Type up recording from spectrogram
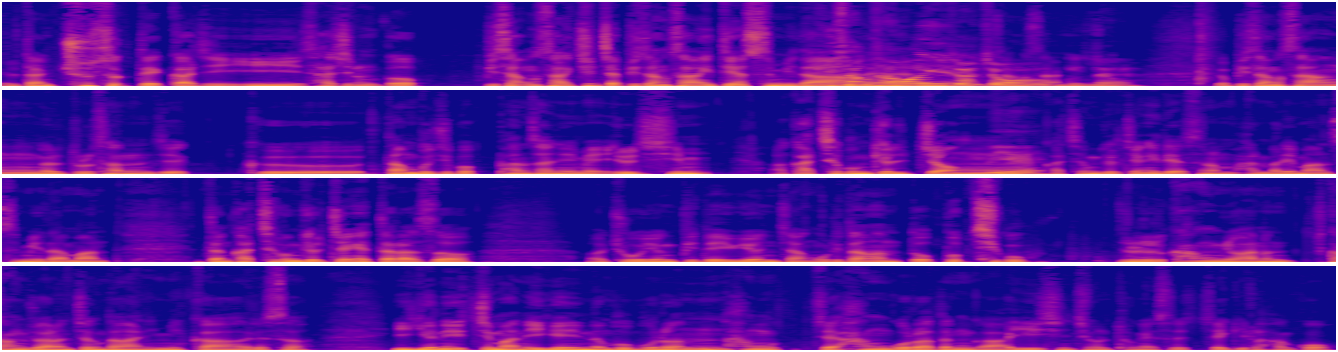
일단 추석 때까지 이 사실은 뭐 비상상 진짜 비상상황이 되었습니다. 비상 상황이죠, 네, 비상상이죠. 네. 그 비상상을 둘러싼 이제 그 남부지법 판사님의 1심 아, 가처분 결정, 예. 가처분 결정에 대해서는 할 말이 많습니다만 일단 가처분 결정에 따라서 어, 조영 비대위원장 우리 당은 또 법치국을 강요하는 강조하는 정당 아닙니까? 그래서 이견이 있지만 이견 있는 부분은 항, 제 항고라든가 이 신청을 통해서 제기를 하고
